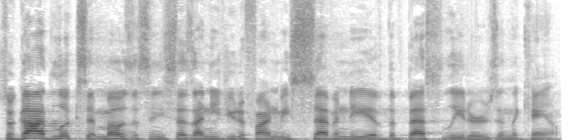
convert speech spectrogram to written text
So God looks at Moses and he says, I need you to find me 70 of the best leaders in the camp.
